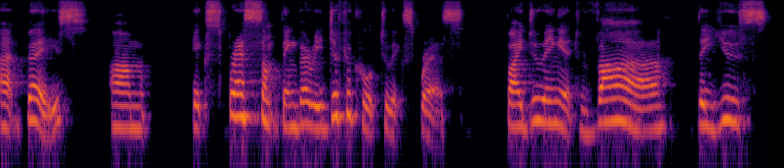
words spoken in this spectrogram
at base um, express something very difficult to express by doing it via the use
